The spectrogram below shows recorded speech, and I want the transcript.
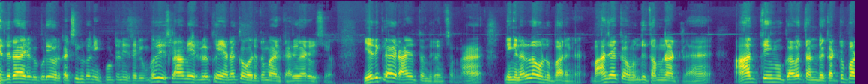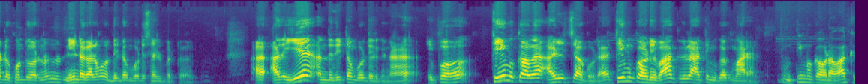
எதிராக இருக்கக்கூடிய ஒரு கட்சி கூட நீ கூட்டணி செய்யும்போது இஸ்லாமியர்களுக்கும் எனக்கும் வருத்தமாக இருக்குது அது வேறு விஷயம். எதுக்காக ராஜதந்திரம்னு சொன்னால் நீங்கள் நல்லா ஒன்று பாருங்கள் பாஜக வந்து தமிழ்நாட்டில் அதிமுகவை தன்னுடைய கட்டுப்பாட்டில் கொண்டு வரணும்னு நீண்ட காலமாக ஒரு திட்டம் போட்டு செயல்பட்டு வருது. அதை அது ஏன் அந்த திட்டம் போட்டு இருக்குன்னா இப்போது திமுகவை அழித்தா கூட திமுகவுடைய வாக்குகள் அதிமுகவுக்கு மாறாது. திமுகவோட வாக்கு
